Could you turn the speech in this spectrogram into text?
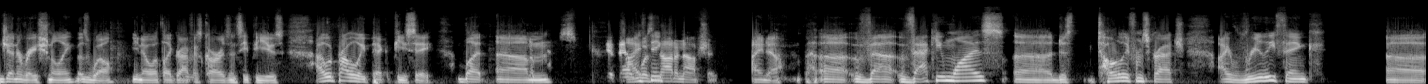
generationally as well, you know, with like graphics cards and CPUs. I would probably pick PC, but um, If that I was think- not an option. I know. Uh, va- vacuum wise, uh, just totally from scratch, I really think uh,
